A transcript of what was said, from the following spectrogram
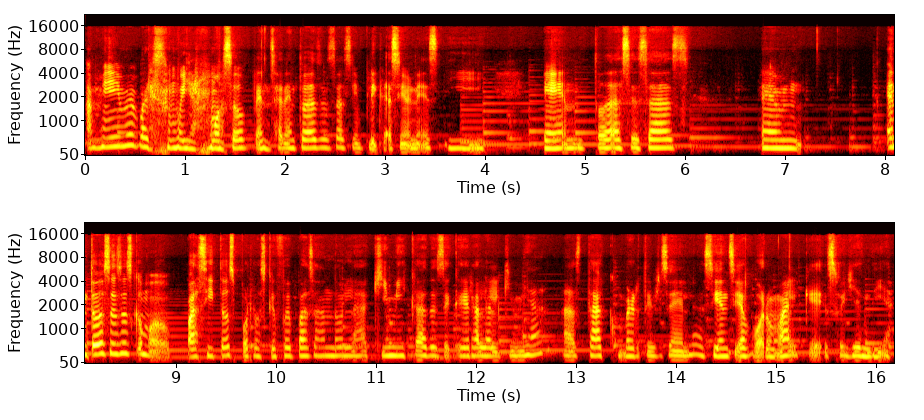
a mí me parece muy hermoso pensar en todas esas implicaciones y en todas esas, em, en todos esos como pasitos por los que fue pasando la química desde que era la alquimia hasta convertirse en la ciencia formal que es hoy en día.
